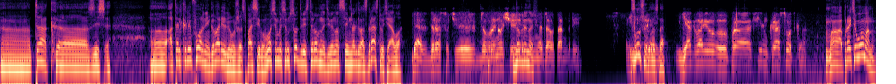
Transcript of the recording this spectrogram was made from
Э, так, здесь... Отель Калифорния, говорили уже, спасибо. 8 800 200 ровно 9702. Здравствуйте, алло. Да, здравствуйте. Доброй ночи. Доброй ночи. Меня зовут Андрей. Слушаю вас, да. Я говорю э, про фильм «Красотка». А, Pretty Woman?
